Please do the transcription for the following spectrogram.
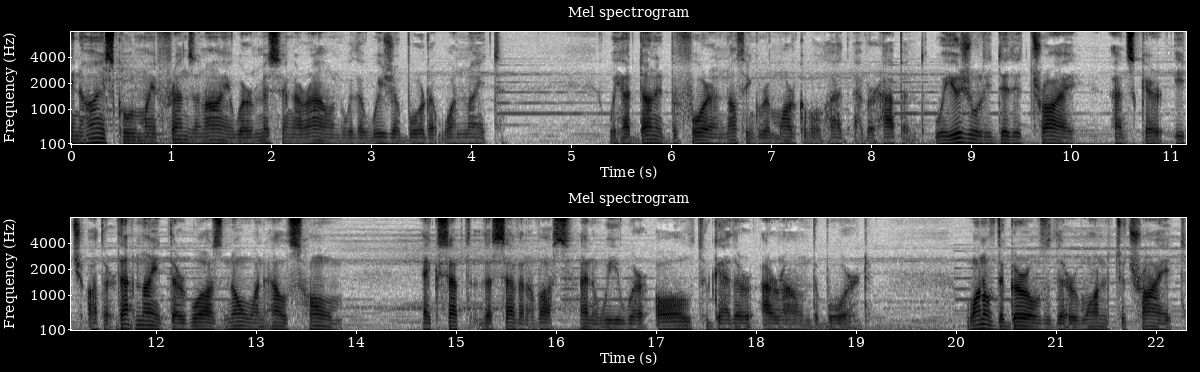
high school, my friends and I were messing around with a Ouija board at one night. We had done it before and nothing remarkable had ever happened. We usually did it try and scare each other. That night there was no one else home except the seven of us, and we were all together around the board. One of the girls there wanted to try it.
